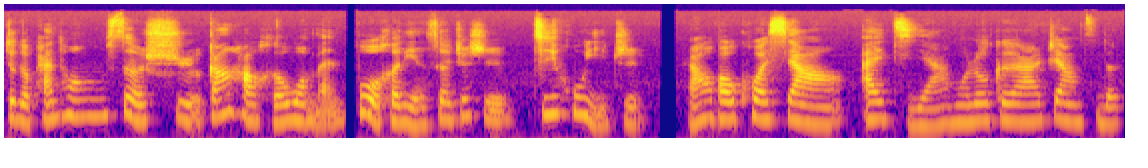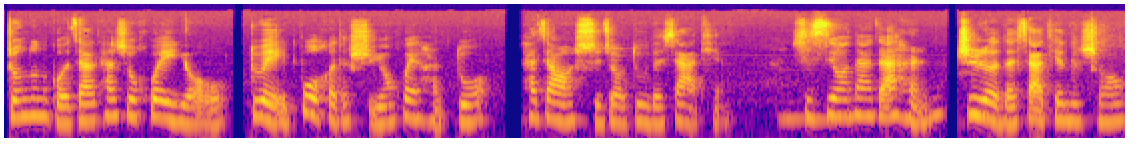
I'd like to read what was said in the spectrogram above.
这个潘通色是刚好和我们薄荷的颜色就是几乎一致。然后包括像埃及啊、摩洛哥啊这样子的中东的国家，它是会有对薄荷的使用会很多。它叫十九度的夏天，是希望大家很炙热的夏天的时候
